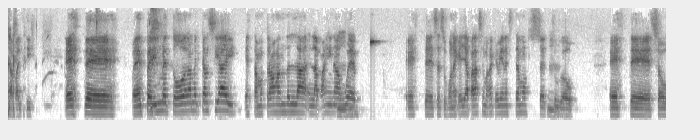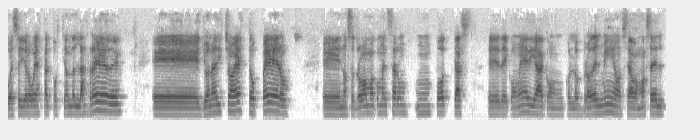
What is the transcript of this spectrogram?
la partí. Este, pueden pedirme toda la mercancía ahí. Estamos trabajando en la, en la página web. Este, se supone que ya para la semana que viene estemos set to go. Este, so, eso yo lo voy a estar posteando en las redes. Eh, yo no he dicho esto, pero eh, nosotros vamos a comenzar un, podcast eh, de comedia con, los brothers míos. O sea, vamos a hacer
